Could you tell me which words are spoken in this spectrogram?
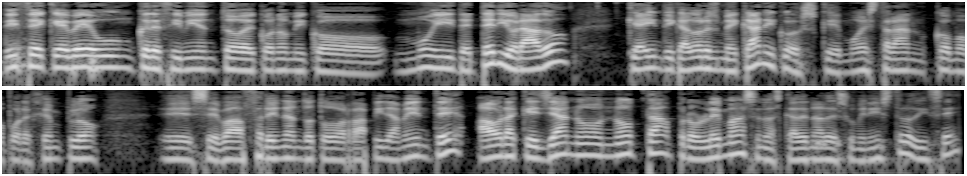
Dice que ve un crecimiento económico muy deteriorado que hay indicadores mecánicos que muestran cómo, por ejemplo, eh, se va frenando todo rápidamente. Ahora que ya no nota problemas en las cadenas de suministro, dice,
